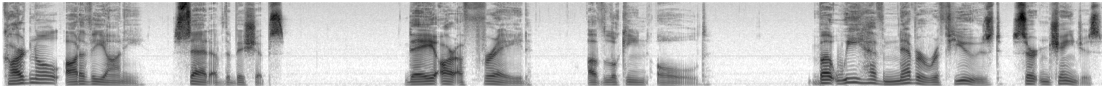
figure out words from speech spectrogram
Cardinal Ottaviani said of the bishops, They are afraid of looking old. But we have never refused certain changes,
